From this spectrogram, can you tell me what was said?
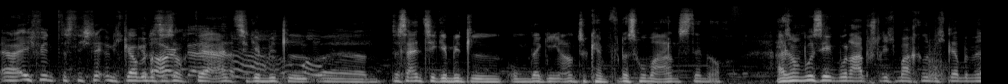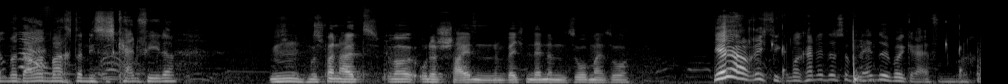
Äh, ich finde das nicht schlecht und ich glaube, das ist auch der einzige Mittel, äh, das einzige Mittel, um dagegen anzukämpfen, das Humanste noch. Also man muss irgendwo einen Abstrich machen und ich glaube, wenn man dauernd macht, dann ist es kein Fehler. Hm, muss man halt immer unterscheiden, in welchen Ländern so, mal so. Ja, ja, richtig. Man kann ja das auf Länder übergreifend machen.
